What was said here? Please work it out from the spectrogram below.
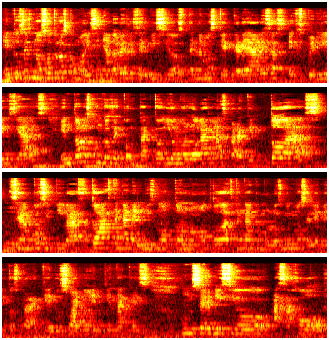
Entonces nosotros como diseñadores de servicios tenemos que crear esas experiencias en todos los puntos de contacto y homologarlas para que todas Mm. sean positivas, todas tengan el mismo tono, todas tengan como los mismos elementos para que el usuario entienda que es un servicio as a whole,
